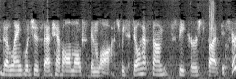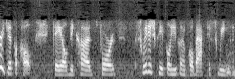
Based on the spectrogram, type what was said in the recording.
the languages that have almost been lost. We still have some speakers, but it's very difficult, Dale, because for Swedish people, you can go back to Sweden.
